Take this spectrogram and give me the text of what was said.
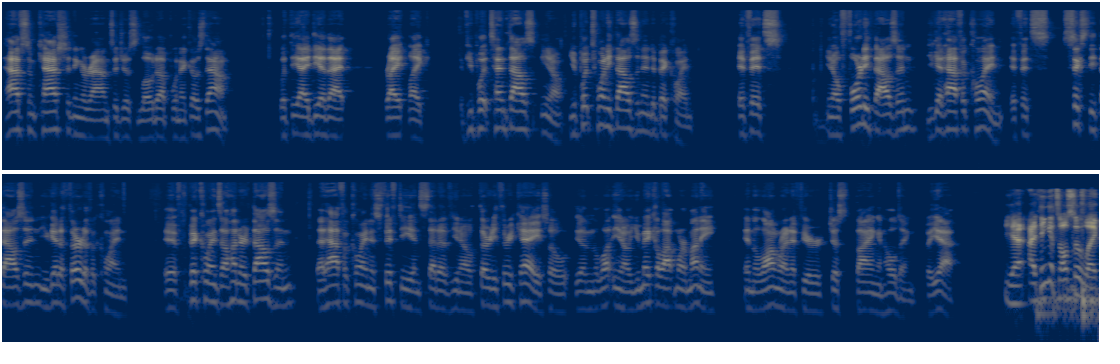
have some cash sitting around to just load up when it goes down with the idea that, right, like if you put 10,000, you know, you put 20,000 into Bitcoin. If it's, you know, 40,000, you get half a coin. If it's 60,000, you get a third of a coin. If Bitcoin's 100,000, that half a coin is 50 instead of, you know, 33K. So, in the, you know, you make a lot more money in the long run if you're just buying and holding. But yeah. Yeah. I think it's also like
